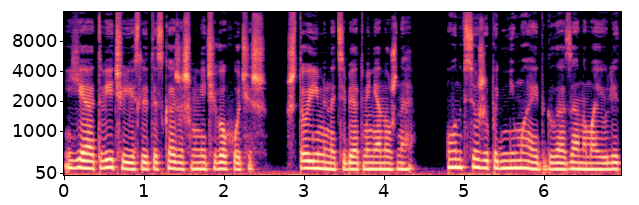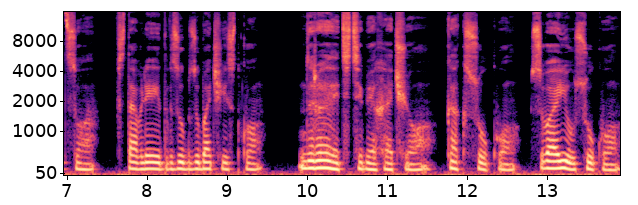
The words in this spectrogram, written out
«Я отвечу, если ты скажешь мне, чего хочешь. Что именно тебе от меня нужно?» Он все же поднимает глаза на моё лицо, вставляет в зуб зубочистку. «Драть тебя хочу, как суку, свою суку».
